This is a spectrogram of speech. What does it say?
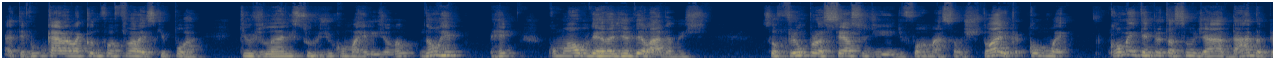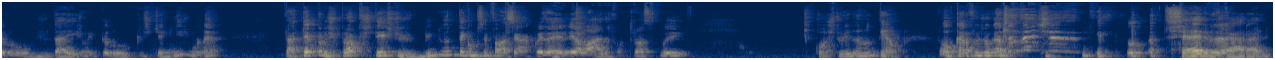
É, teve um cara lá que quando for falar isso, que, porra, que o Islã surgiu como uma religião, não, não re- re- como algo verdade revelada, mas sofreu um processo de, de formação histórica, como é como a interpretação já dada pelo judaísmo e pelo cristianismo, né? Até pelos próprios textos bíblicos, não tem como você falar assim, é uma coisa revelada. O troço foi construída no tempo. Pô, o cara foi jogado na janela. Sério? É. Caralho.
